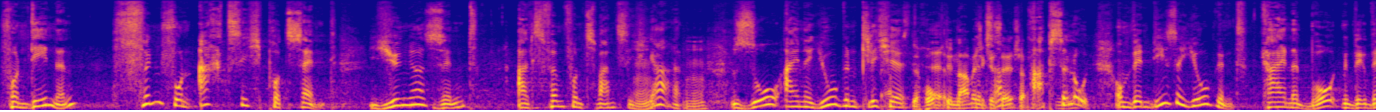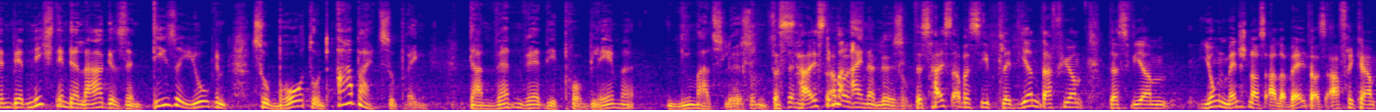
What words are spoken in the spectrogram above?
Von denen 85 Prozent jünger sind als 25 mhm. Jahre. Mhm. So eine jugendliche das ist eine hochdynamische äh, Gesellschaft. Absolut. Mhm. Und wenn diese Jugend keine Brot, wenn wir nicht in der Lage sind, diese Jugend zu Brot und Arbeit zu bringen, dann werden wir die Probleme niemals lösen. Das, das heißt aber, eine Lösung. Das heißt aber, Sie plädieren dafür, dass wir jungen Menschen aus aller Welt, aus Afrika,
